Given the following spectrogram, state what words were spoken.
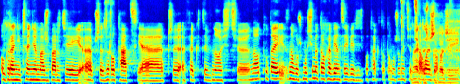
ograniczenie masz bardziej e, przez rotację, czy efektywność. E, No tutaj znowuż musimy trochę więcej wiedzieć, bo tak to, to możemy cię No jak ktoś całego przychodzi,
